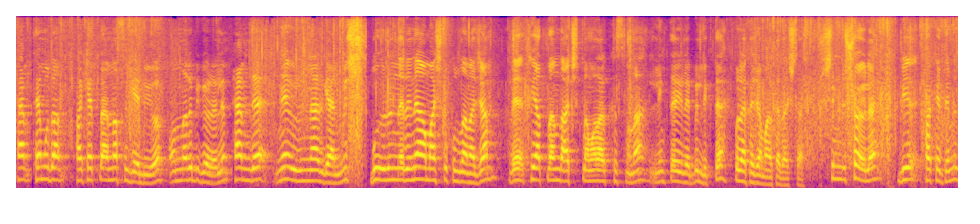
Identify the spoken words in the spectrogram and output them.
Hem Temu'dan paketler nasıl geliyor onları bir görelim. Hem de ne ürünler gelmiş, bu ürünleri ne amaçlı kullanacağım ve fiyatlarını da açıklamalar kısmına linkleriyle birlikte bırakacağım arkadaşlar. Şimdi şöyle bir paketimiz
